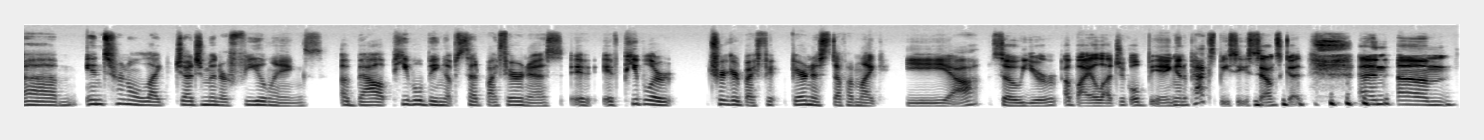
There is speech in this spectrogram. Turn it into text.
um internal like judgment or feelings about people being upset by fairness. If, if people are triggered by fa- fairness stuff, I'm like, yeah, so you're a biological being in a pack species. Sounds good. and um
